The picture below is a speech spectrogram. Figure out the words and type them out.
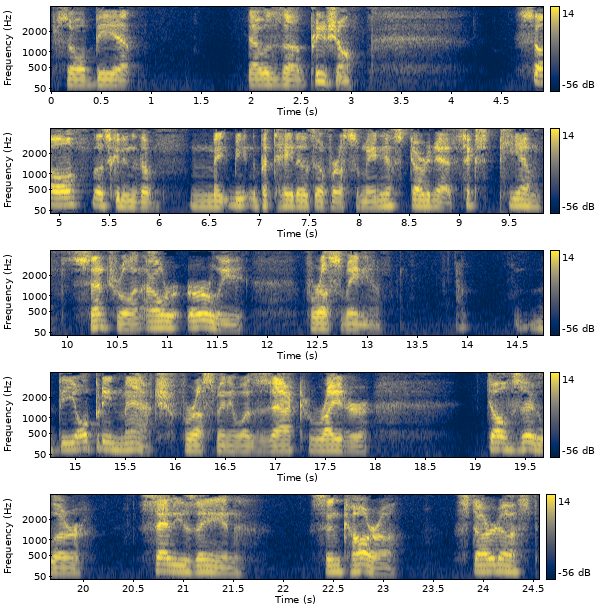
So be it. That was the pre show. So let's get into the meat and the potatoes of WrestleMania, starting at 6 p.m. Central, an hour early for WrestleMania. The opening match for WrestleMania was Zack Ryder, Dolph Ziggler, Sami Zayn, Sin Cara, Stardust,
